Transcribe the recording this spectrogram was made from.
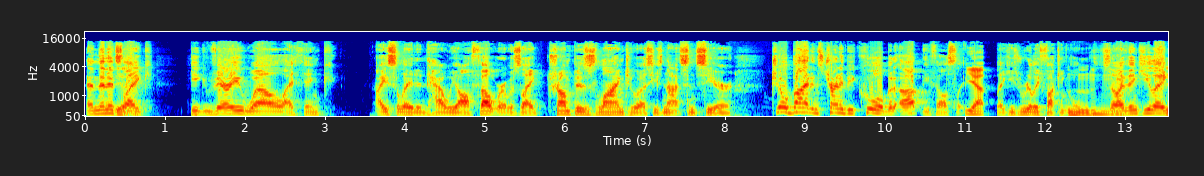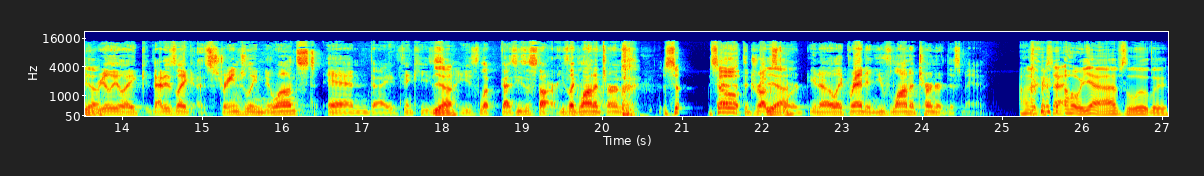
And then it's Yeah. like he very well, I think, isolated how we all felt, where it was like Trump is lying to us. He's not sincere. Joe Biden's trying to be cool, but up, he fell asleep. Yeah. Like he's really fucking old. So I think he like Yeah. really like that is like strangely nuanced. And I think he's, Yeah. he's, look, guys, he's a star. He's like Lana Turner so so at the drugstore. You know, like Brandon, you've Lana Turner this man. hundred percent. Oh yeah, absolutely.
